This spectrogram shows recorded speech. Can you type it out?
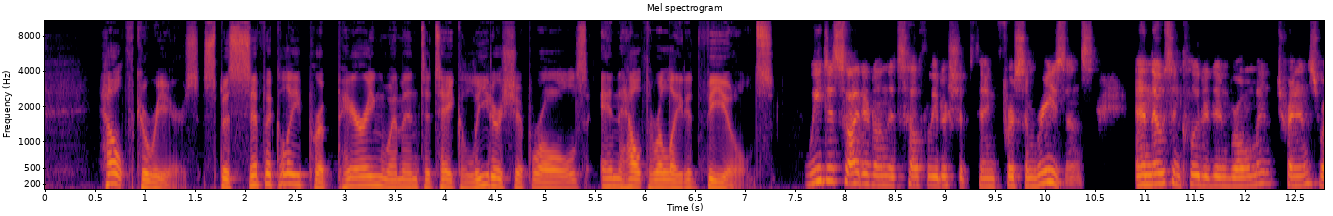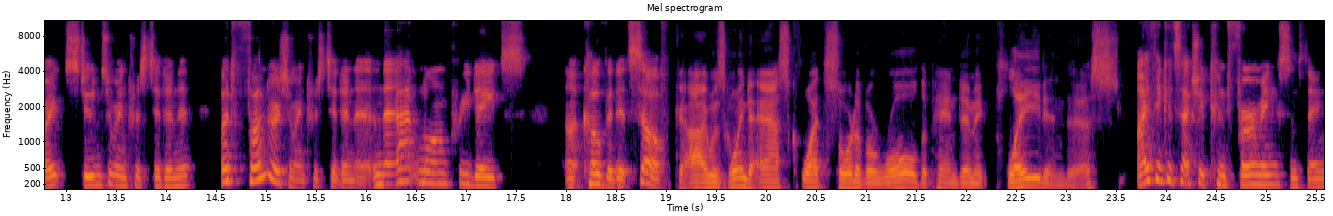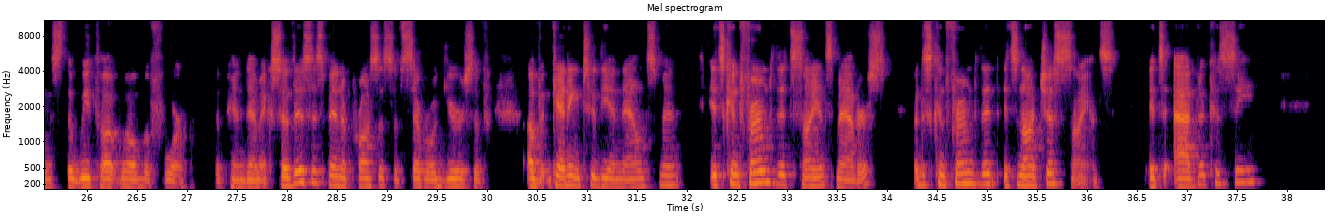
health careers, specifically preparing women to take leadership roles in health related fields. We decided on this health leadership thing for some reasons, and those included enrollment trends, right? Students are interested in it but funders are interested in it. And that long predates uh, COVID itself. I was going to ask what sort of a role the pandemic played in this. I think it's actually confirming some things that we thought well before the pandemic. So this has been a process of several years of, of getting to the announcement. It's confirmed that science matters, but it's confirmed that it's not just science, it's advocacy,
